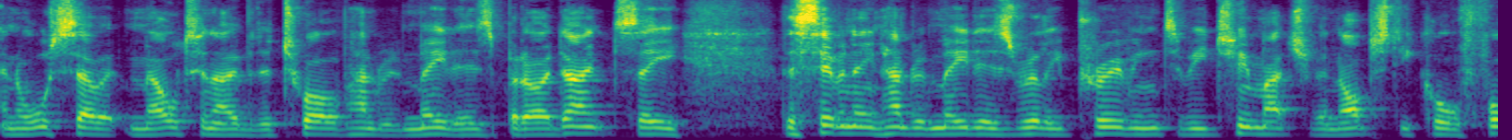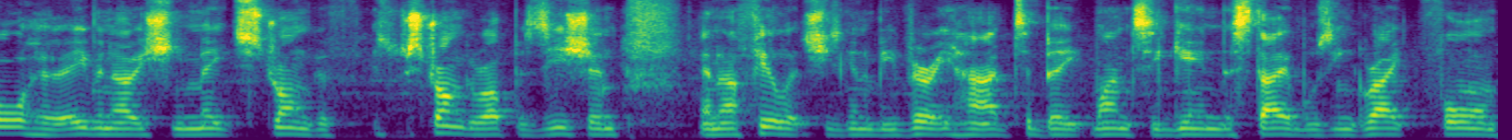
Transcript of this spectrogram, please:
and also at Melton over the 1200 metres, but I don't see the 1700 metres really proving to be too much of an obstacle for her, even though she meets stronger stronger opposition. And I feel that she's going to be very hard to beat once again. The stable's in great form,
